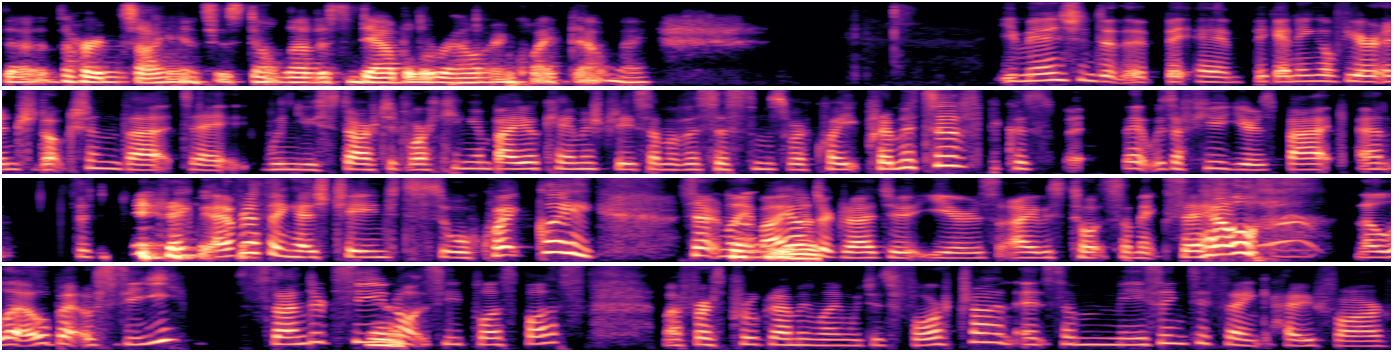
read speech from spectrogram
the, the hard sciences don't let us dabble around in quite that way. You mentioned at the uh, beginning of your introduction that uh, when you started working in biochemistry, some of the systems were quite primitive because it was a few years back. And the thing, everything has changed so quickly. Certainly in my yeah. undergraduate years, I was taught some Excel and a little bit of C, standard C, yeah. not C++. My first programming language is Fortran. It's amazing to think how far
